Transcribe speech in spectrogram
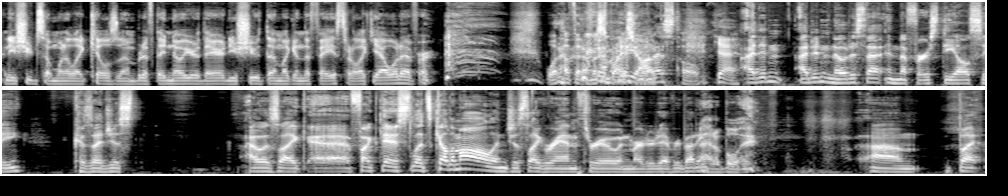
and you shoot someone, it like kills them. But if they know you're there and you shoot them like in the face, they're like, yeah, whatever. What up? And I'm a I'm gonna splicer. be Like, honest. oh, Yeah. I didn't I didn't notice that in the first DLC because I just I was like, uh, "Fuck this, let's kill them all," and just like ran through and murdered everybody. At a boy. Um, but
